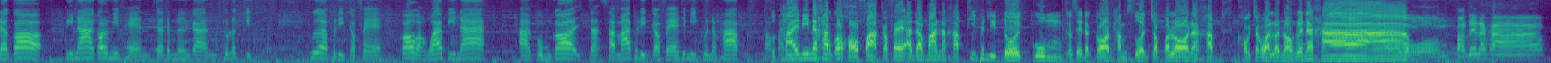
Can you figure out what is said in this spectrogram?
แล้วก็ ปีหน้าก็มีแผนจะดำเนินการธุรกิจเพื่อผลิตกาแฟ ก็หวังว่าปีหน้าอ่ากลุ่มก็จะสามารถผลิตกาแฟที่มีคุณภาพต่อไปสุดท้ายนี้นะครับก็ขอฝากกาแฟอันดามันนะครับ ที่ผลิตโดยกลุ่มเกษตรกรทำสวนจปรนะครับ ของจังหวัดระนองด้วยนะครับผมฝากด้วยนะครับ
